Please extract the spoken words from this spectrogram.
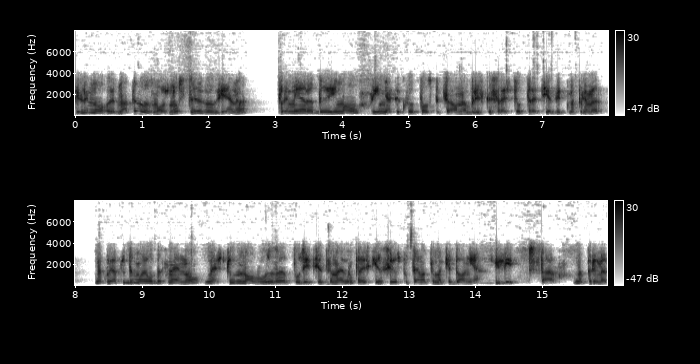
Фили, но едната възможност е в Виена премиера да е имал и някаква по-специална близка среща от третия вид, например, на която да му е обяснено нещо ново за позицията на Европейския съюз по темата Македония. Или старо, например,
